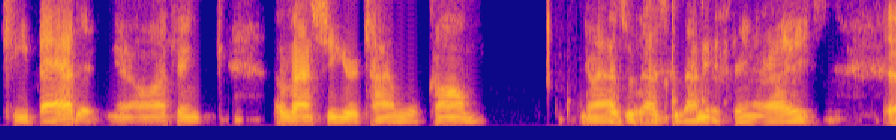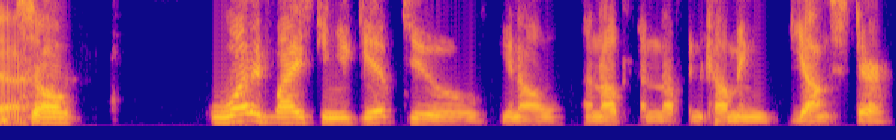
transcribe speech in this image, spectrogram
keep at it. You know, I think eventually your time will come. You know, as with, as with anything, right? Yeah. So, what advice can you give to you know an up an up and coming youngster?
